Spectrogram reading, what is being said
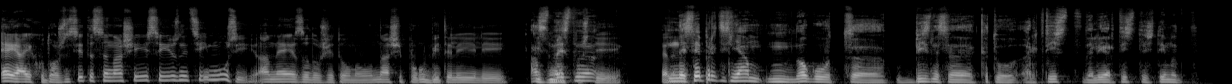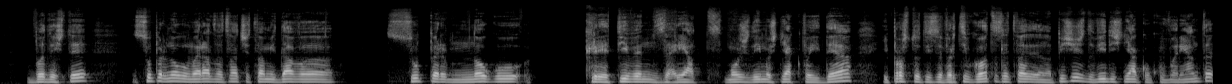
AI художниците са наши съюзници и музи, а не задължително наши порубители или Аз изместващи. Не се притеснявам много от а, бизнеса като артист, дали артистите ще имат бъдеще. Супер много ме радва това, че това ми дава супер много креативен заряд. Може да имаш някаква идея и просто да ти се върти в главата, след това да я напишеш, да видиш няколко варианта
